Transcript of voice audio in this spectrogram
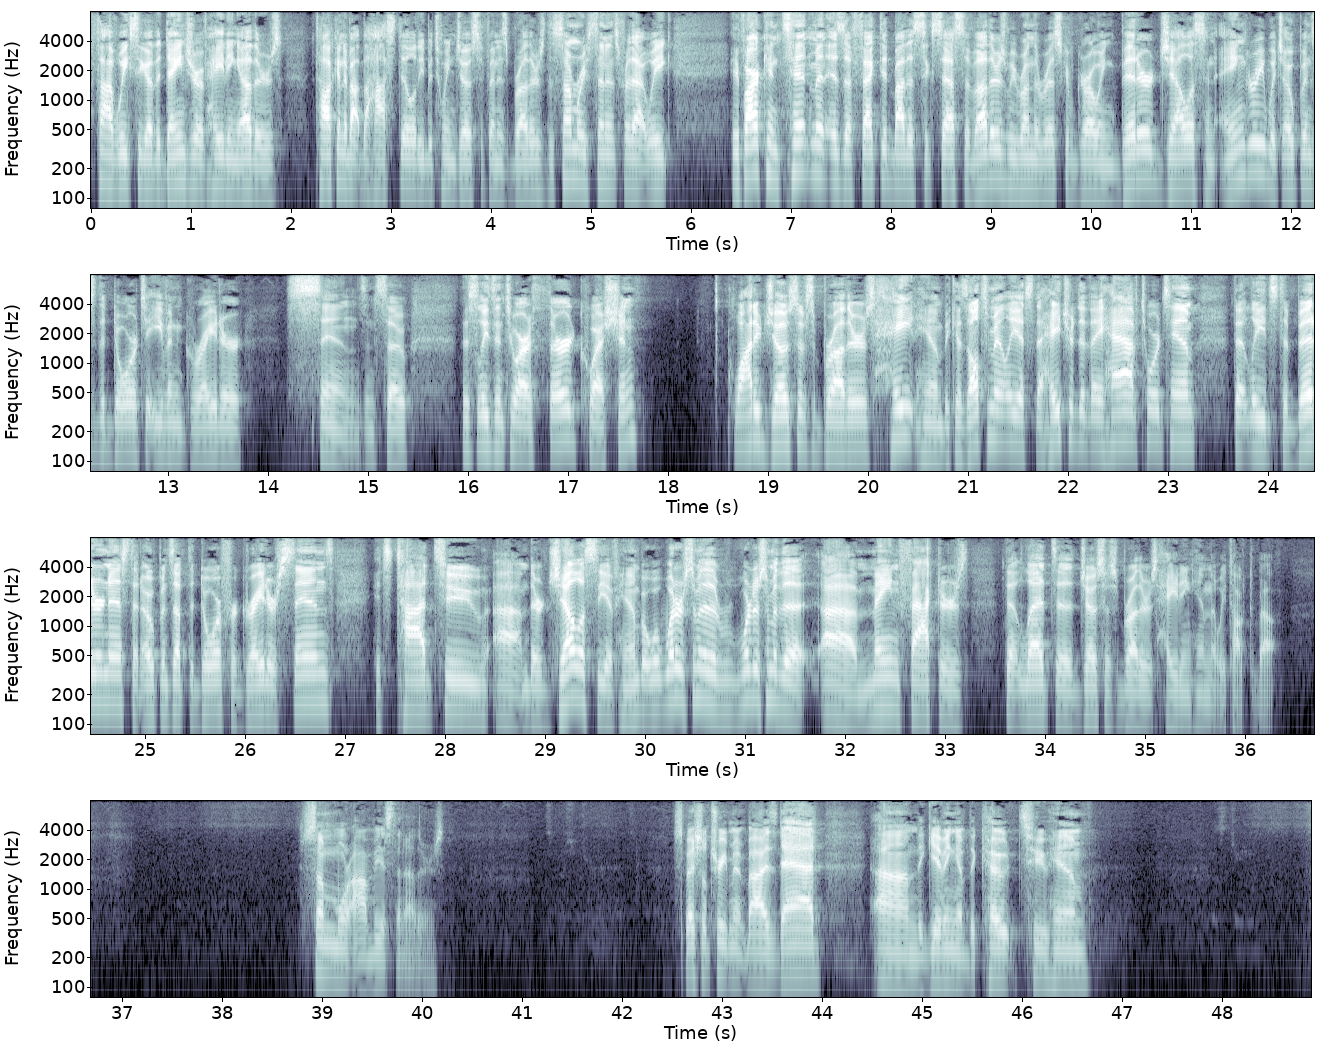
five weeks ago, The Danger of Hating Others, talking about the hostility between Joseph and his brothers. The summary sentence for that week if our contentment is affected by the success of others, we run the risk of growing bitter, jealous, and angry, which opens the door to even greater sins. And so, this leads into our third question. Why do Joseph's brothers hate him? Because ultimately, it's the hatred that they have towards him that leads to bitterness, that opens up the door for greater sins. It's tied to um, their jealousy of him. But what are some of the what are some of the uh, main factors that led to Joseph's brothers hating him that we talked about? Some more obvious than others. Special treatment by his dad, um, the giving of the coat to him,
